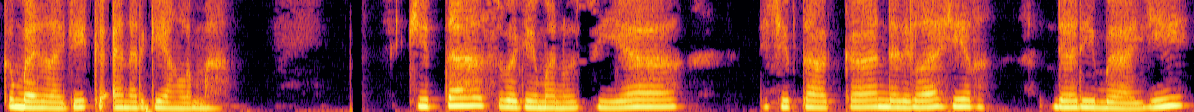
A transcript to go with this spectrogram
kembali lagi ke energi yang lemah. Kita sebagai manusia diciptakan dari lahir. Dari bayi,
